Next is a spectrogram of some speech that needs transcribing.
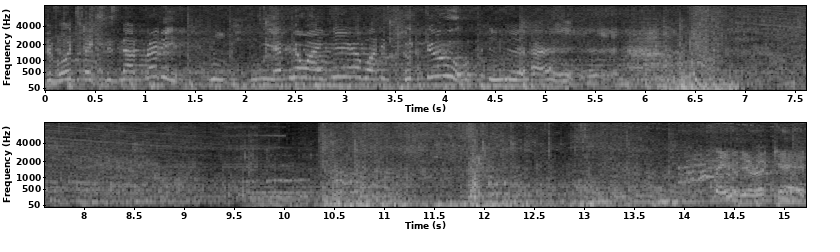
the vortex is not ready. We have no idea what it could do. Failure again.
